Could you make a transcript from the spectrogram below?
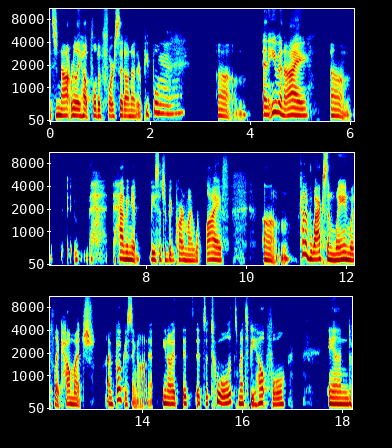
it's not really helpful to force it on other people. Mm. Um, and even I, um, having it be such a big part of my life, um, kind of wax and wane with like how much I'm focusing on it. You know, it, it's it's a tool. It's meant to be helpful, and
